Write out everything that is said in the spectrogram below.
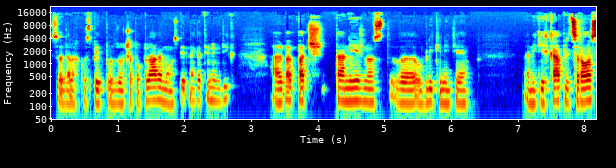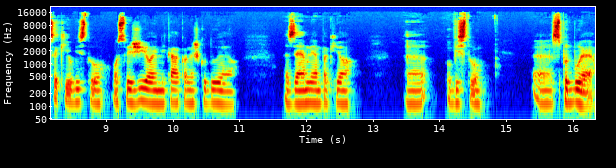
seveda lahko spet povzroča poplave, imamo spet negativni vidik, ali pa pač ta nežnost v obliki neke. Nekih kapljic rose, ki v bistvu osvežijo in nikako ne škodujejo zemlje, ampak jo uh, v bistvu uh, spodbujajo.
